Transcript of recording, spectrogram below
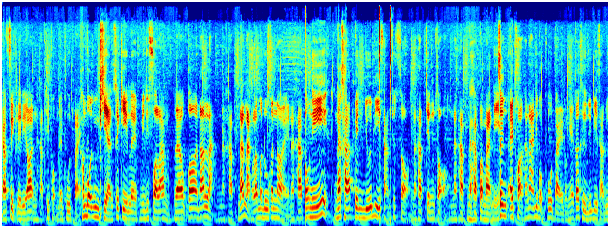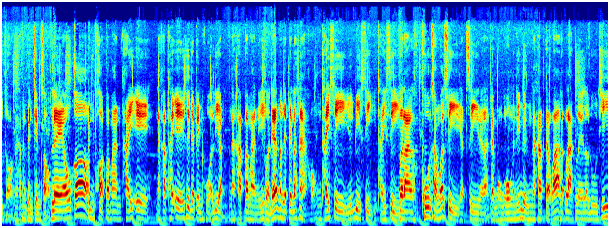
Graphic Radeon นะครับที่ผมได้พูดไป ข้างบนเขียนสกรีนเลย Mini Forum แล้วก็ด้านหลังนะครับ ด้านหลังเรามาดูกันหน่อยนะครับ ตรงนี้นะครับเป็น USB 3.2 นะครับ Gen 2นะครับนะครับประมาณนี้ ซึ่งไอพอร์ตข้างหน้าที่ผมพูดไปตรงนี้ก็คือ USB 3.2 นะครับ มันเป็น Gen 2 แล้วก็เป็นพอร์ตประมาณ Type A นะครับ Type A ก็คือจะเป็นหัวเหลี่ยมนะครับประมาณนี้ ส่วนนี้มันจะเป็นลักษณะของ Type C USB 4 Type C เวลาพูดคำว่า 4 กับ C เนี่ยอาจจะงงๆกันนิดนึงนะครับแต่ว่าหลักๆเลยเราดูที่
